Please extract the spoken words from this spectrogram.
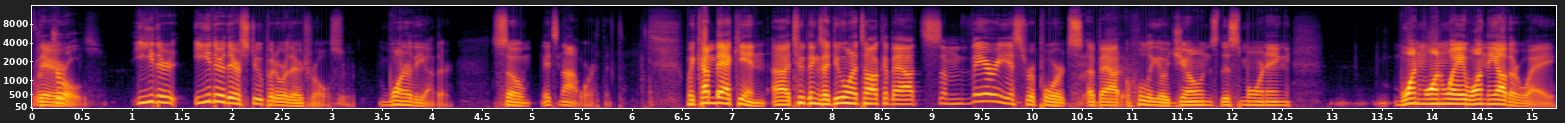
the they're trolls. either either they're stupid or they're trolls, one or the other. So it's not worth it. We come back in. Uh, two things I do want to talk about: some various reports about Julio Jones this morning. One one way, one the other way.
